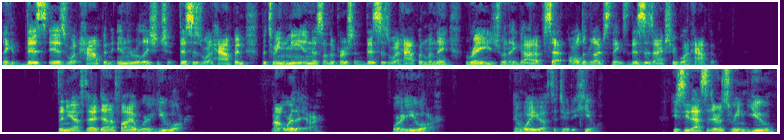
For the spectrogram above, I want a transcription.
Like, this is what happened in the relationship. This is what happened between me and this other person. This is what happened when they raged, when they got upset, all different types of things. This is actually what happened. Then you have to identify where you are not where they are, where you are, and what you have to do to heal. You see, that's the difference between you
